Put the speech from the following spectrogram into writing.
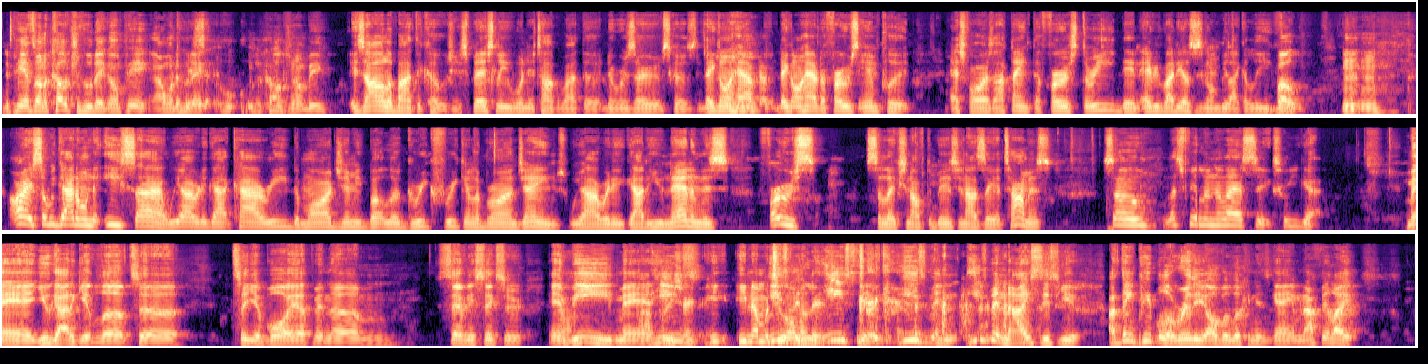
Depends on the coach and who they're gonna pick. I wonder who they who, who the coach gonna be. It's all about the coach, especially when they talk about the the reserves, because they're gonna have the, they're gonna have the first input as far as I think the first three, then everybody else is gonna be like a league vote. Mhm. All right, so we got on the east side, we already got Kyrie, DeMar, Jimmy Butler, Greek Freak, and LeBron James. We already got a unanimous first selection off the bench in Isaiah Thomas. So let's fill in the last six. Who you got? Man, you got to give love to to your boy up in um 76er and Oh, man. He's he he number he's two on my been list. decent. he's been he's been nice this year. I think people are really overlooking his game, and I feel like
